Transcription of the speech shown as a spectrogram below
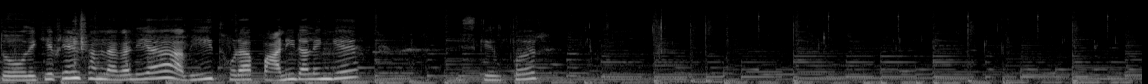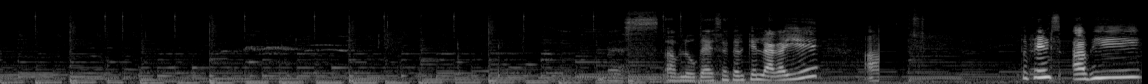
तो देखिए फ्रेंड्स हम लगा लिया। अभी थोड़ा पानी डालेंगे इसके ऊपर। अब लोग ऐसा करके लगाइए। तो फ्रेंड्स, अभी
